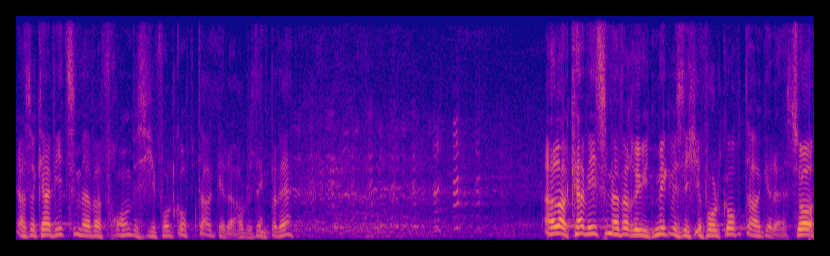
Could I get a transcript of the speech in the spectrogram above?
Altså, Hva er vitsen med å være from hvis ikke folk oppdager det? Har du tenkt på det? Eller hva er vitsen med å være ydmyk hvis ikke folk oppdager det? Så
